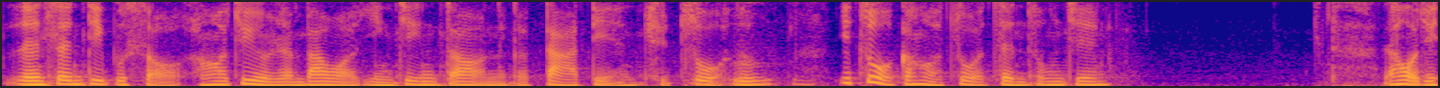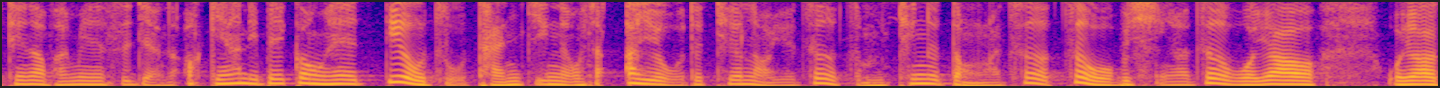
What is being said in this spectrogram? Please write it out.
人生地不熟，然后就有人把我引进到那个大殿去坐，嗯一坐刚好坐正中间。然后我就听到旁边的师讲的哦，给阿你被供黑六祖坛经了。我想，哎呦，我的天老爷，这怎么听得懂啊？这这我不行啊，这我要 我要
